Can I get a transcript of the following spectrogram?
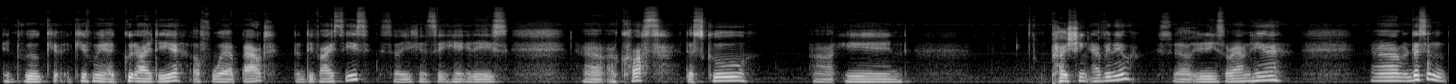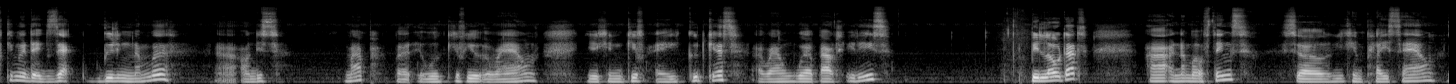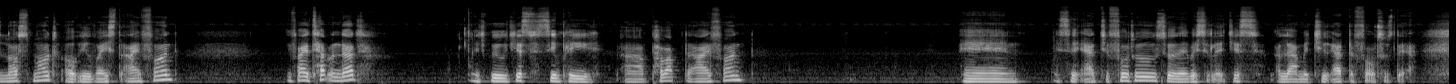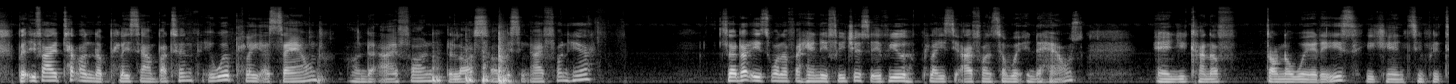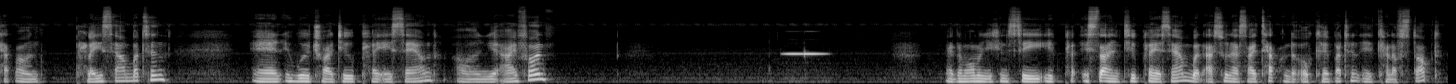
it will give me a good idea of where about the device is. So you can see here it is uh, across the school uh, in Pershing Avenue. So it is around here um, it doesn't give me the exact building number uh, on this map but it will give you around you can give a good guess around whereabout it is. Below that are a number of things. So you can play sound lost mode or erase the iphone. If i tap on that it will just simply uh, pop up the iphone. And say add to photos so they basically just allow me to add the photos there. But if I tap on the play sound button it will play a sound on the iPhone the lost or missing iPhone here. So that is one of the handy features. If you place the iPhone somewhere in the house and you kind of don't know where it is you can simply tap on play sound button and it will try to play a sound on your iPhone At the moment you can see it it's starting to play a sound but as soon as I tap on the OK button it kind of stopped.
